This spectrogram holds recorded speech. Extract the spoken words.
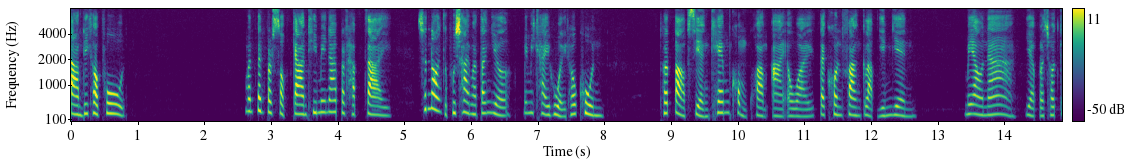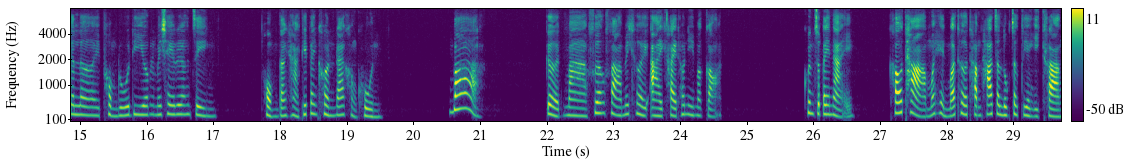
ตามที่เขาพูด มันเป็นประสบการณ์ที่ไม่น่าประทับใจ ฉันนอนกับผู้ชายมาตั้งเยอะ ไม่มีใครห่วยเท่าคุณ เธอตอบเสียงเข้มข่มความอายเอาไว้ แต่คนฟังกลับยิ้มเย็น ไม่เอาหน้า อย่าประชดกันเลย ผมรู้ดีว่ามันไม่ใช่เรื่องจริง ผมต่างหากที่เป็นคนแรกของคุณ บ้า เกิดมาเฟื่องฟ้าไม่เคยอายใครเท่านี้มาก่อน คุณจะไปไหน เขาถามเมื่อเห็นว่าเธอทำท่าจะลุกจากเตียงอีกครั้ง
